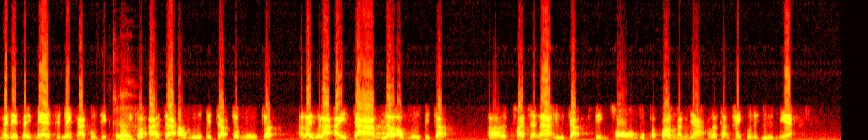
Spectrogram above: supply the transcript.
ไม่ได้ใส่แมสใช่ไหมคะคนที่ป่วยก็อาจจะเอามือไปจับจมูกจับอะไรเวลาไอจาม แล้วเอามือไปจับภาชนะหรือจับสิ่งของอุปกรณ์บางอย่าง แล้วทำให้คนอื่นเนี่ย ไป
